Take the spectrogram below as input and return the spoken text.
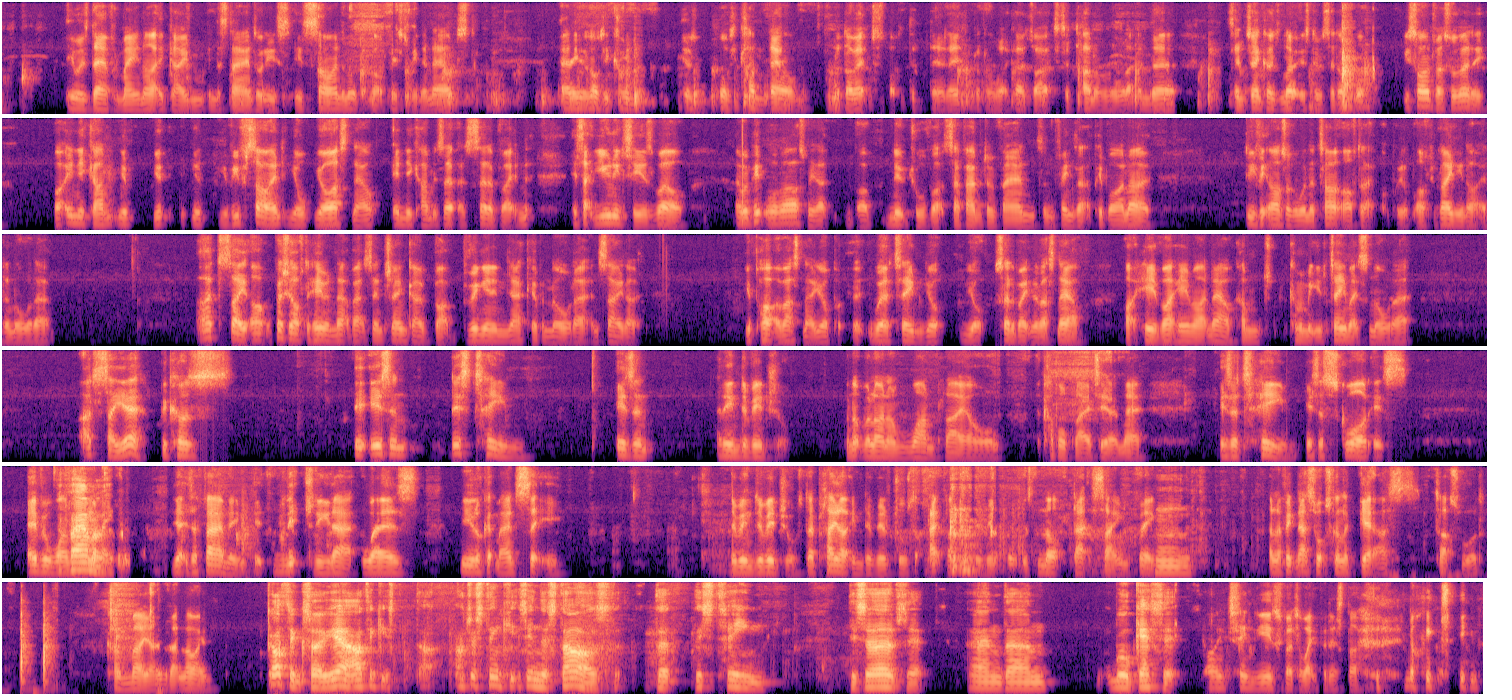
he was there for the Man United game in the stands when he's, he's signed and all, but not officially been announced, and he was obviously coming it was obviously come down from the director's the, the lift and all that goes out to the tunnel and all that. And uh, Zinchenko's noticed him and said, "Oh, you signed for us already? Well, in you come. You, you, you, you've signed. You're, you're us now. In you come. It's a, a celebrate, and it's that unity as well. And when people have asked me, like neutral, like Southampton fans and things like that, people I know, do you think Arsenal can win the title after that? After playing United and all that? I'd say, uh, especially after hearing that about Zinchenko, like bringing in Jakub and all that, and saying that you're part of us now. You're we're a team. You're you're celebrating with us now. Like here, right here, right now. Come, come and meet your teammates and all that. I'd say yeah, because it isn't. This team isn't an individual. We're not relying on one player or a couple of players here and there. It's a team. It's a squad. It's everyone. family. Yeah, it's a family. It's literally that. Whereas you look at Man City, they're individuals. They play like individuals, they act like individuals. It's not that same thing. Mm. And I think that's what's going to get us, Touchwood, come May over that line. I think so. Yeah, I think it's. I just think it's in the stars that, that this team deserves it, and um, we'll get it. 19 years we've had to wait for this, though. 19.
